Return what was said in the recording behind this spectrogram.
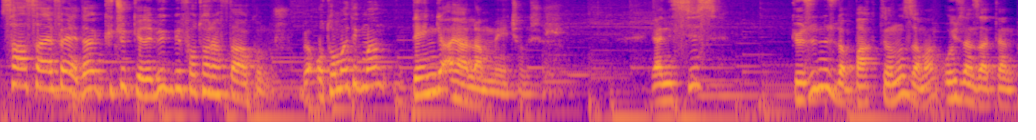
sağ sayfaya da küçük ya da büyük bir fotoğraf daha konur ve otomatikman denge ayarlanmaya çalışır. Yani siz gözünüzle baktığınız zaman o yüzden zaten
